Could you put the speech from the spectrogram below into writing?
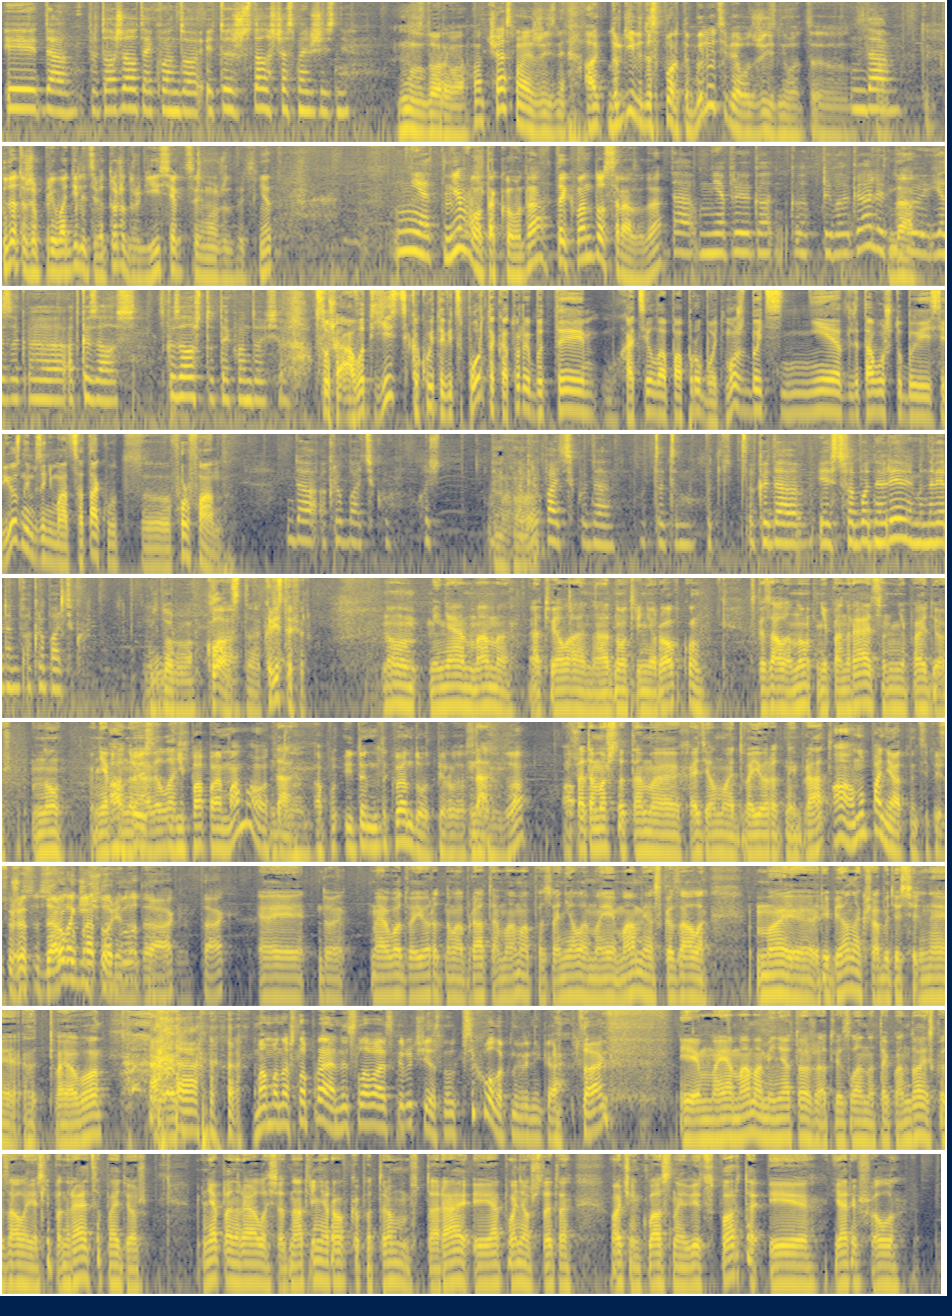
И да, продолжала тэквондо. И это же стало сейчас моей жизни. Ну, здорово. Вот часть моей жизни. А другие виды спорта были у тебя вот в жизни? Вот, э, Да. Куда-то же приводили тебя тоже другие секции, может быть, нет? Нет. Не было такого, да? Тэквондо сразу, да? Да, мне предлагали, Да. но я за- э, отказалась. Сказала, что тэквондо все. Слушай, а вот есть какой-то вид спорта, который бы ты хотела попробовать? Может быть, не для того, чтобы серьезно им заниматься, а так вот э, for fun? Да, акробатику. Хоч- Акробатику, да. Вот это, вот, когда есть свободное время, мы, наверное, акробатику. Здорово. Класс, да. Кристофер? Ну, меня мама отвела на одну тренировку. Сказала, ну, не понравится, не пойдешь. Ну, мне А, то понравилось. есть не папа, а мама? Вот Да. А и ты на тэквондо вот первый раз Да. да? А, Потому что там э, ходил мой двоюродный брат. а, ну понятно теперь. всё дорога проторена, было. да, Так, да, так. Э, до- моего двоюродного брата мама позвонила моей маме и сказала, мой ребенок что будет сильнее твоего. Мама нашла правильные слова, скажу честно. Психолог наверняка. Так. И моя мама меня тоже отвезла на тэквондо и сказала, если понравится, пойдешь. Мне понравилась одна тренировка, потом вторая, и я понял, что это очень классный вид спорта, и я решил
